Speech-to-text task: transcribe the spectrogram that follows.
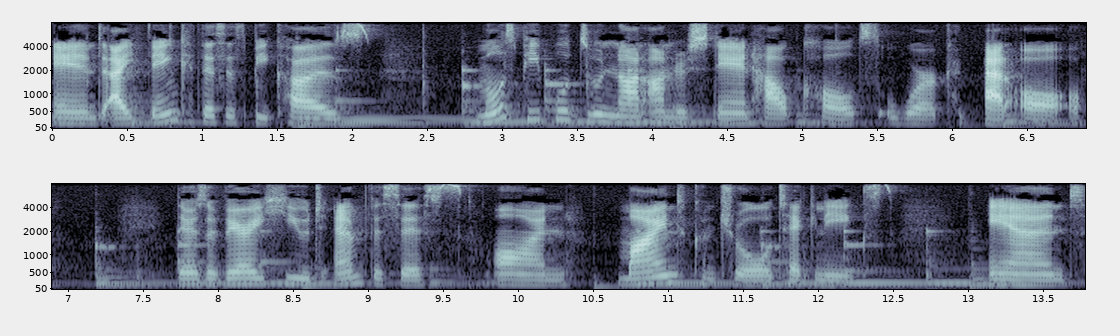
and I think this is because most people do not understand how cults work at all. There's a very huge emphasis on mind control techniques and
